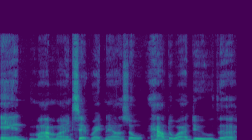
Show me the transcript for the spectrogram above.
And my mindset right now is so how do I do the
